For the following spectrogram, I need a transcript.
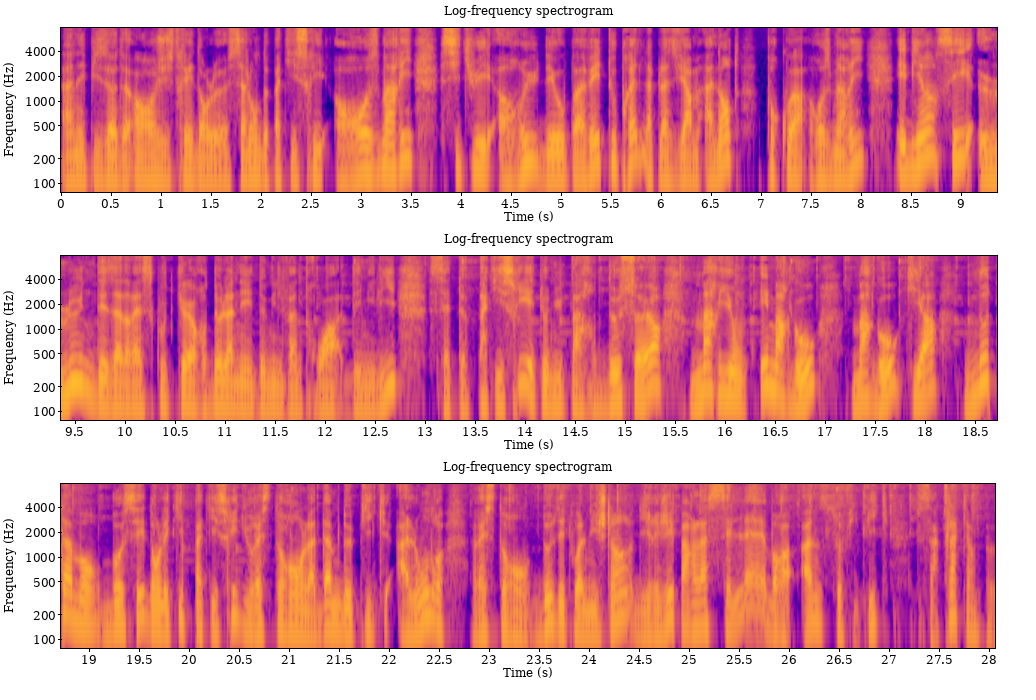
Un épisode enregistré dans le salon de pâtisserie Rosemary, situé rue des Hauts-Pavés, tout près de la place Vierme à Nantes. Pourquoi Rosemary? Eh bien, c'est l'une des adresses coup de cœur de l'année 2023 d'Émilie. Cette pâtisserie est tenue par deux sœurs, Marion et Margot. Margot qui a notamment bossé dans l'équipe pâtisserie du restaurant La Dame de Pique à Londres, restaurant deux étoiles Michelin dirigé par la célèbre Anne-Sophie Pic. Ça claque un peu.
